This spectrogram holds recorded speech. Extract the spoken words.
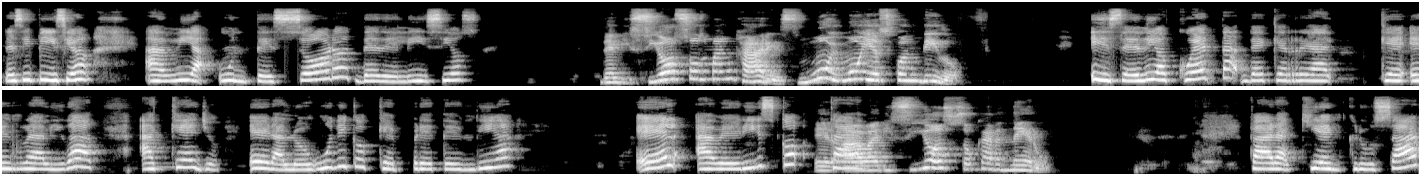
precipicio había un tesoro de delicios Deliciosos manjares, muy, muy escondido. y se dio cuenta de que, real- que en realidad aquello era lo único que pretendía el averisco El Car- avaricioso carnero. para quien cruzar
